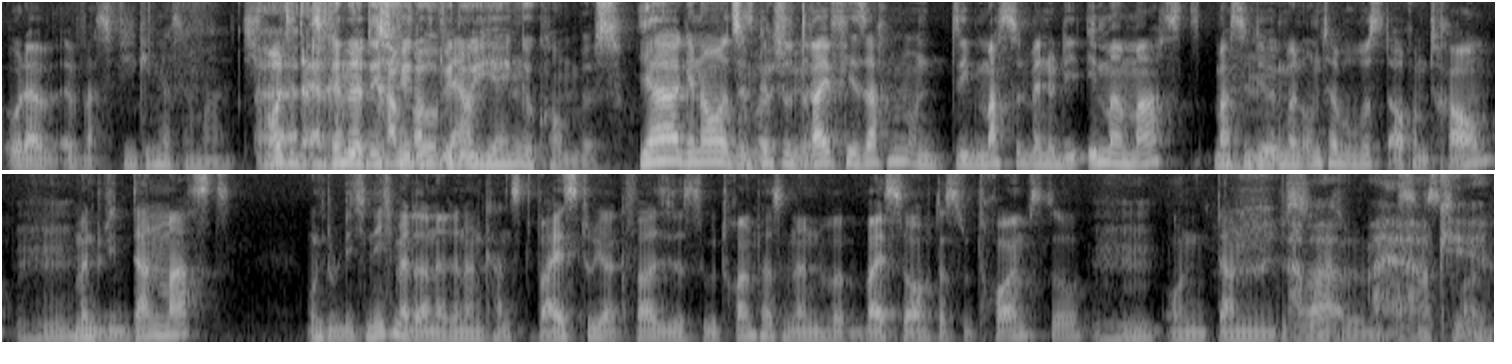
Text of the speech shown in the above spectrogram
oder äh, was, wie ging das nochmal? Ich wollte äh, das Erinnere dich, wie du, wie du hier hingekommen bist. Ja, genau. Es gibt so drei, vier Sachen und die machst du, wenn du die immer machst, machst mhm. du die irgendwann unterbewusst auch im Traum. Mhm. Und wenn du die dann machst, und du dich nicht mehr daran erinnern kannst, weißt du ja quasi, dass du geträumt hast und dann weißt du auch, dass du träumst so mhm. und dann bist Aber, du so, ja, okay. Träumen.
